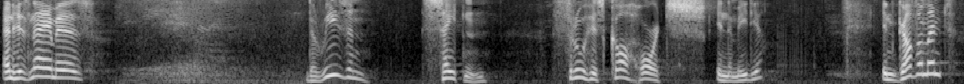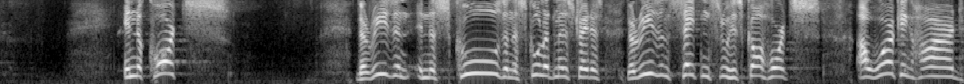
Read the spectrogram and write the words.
And His name is Jesus. the reason Satan, through his cohorts in the media, in government, in the courts, the reason in the schools and the school administrators, the reason Satan, through his cohorts, are working hard,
